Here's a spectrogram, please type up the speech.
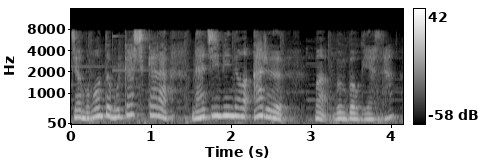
じゃあもう本当昔から馴染みのある、まあ、文房具屋さん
